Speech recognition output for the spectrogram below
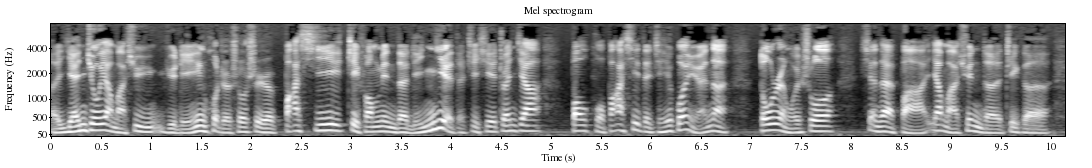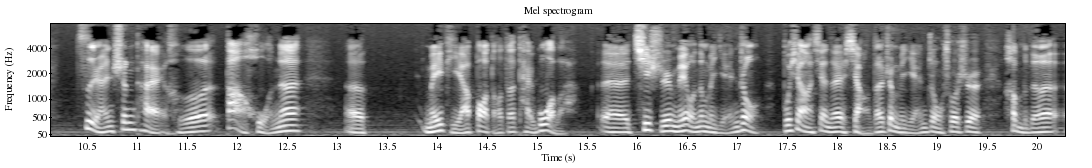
呃研究亚马逊雨林或者说是巴西这方面的林业的这些专家。包括巴西的这些官员呢，都认为说，现在把亚马逊的这个自然生态和大火呢，呃，媒体啊报道的太过了。呃，其实没有那么严重，不像现在想的这么严重，说是恨不得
